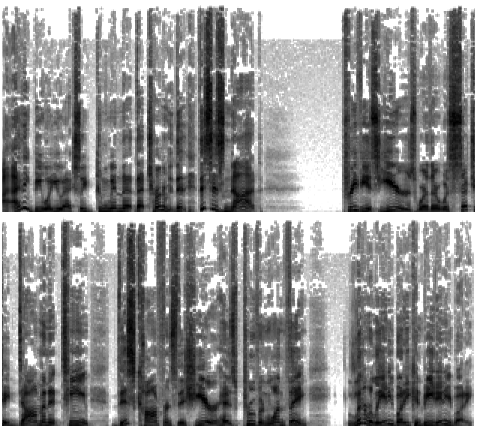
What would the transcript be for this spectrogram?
I, I, think BYU actually can win that that tournament. This is not previous years where there was such a dominant team. This conference this year has proven one thing literally anybody can beat anybody.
